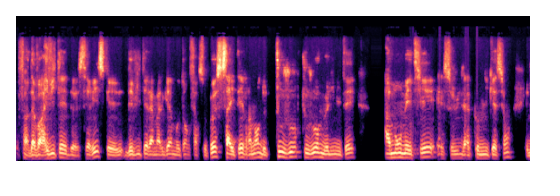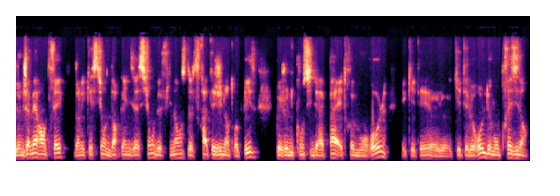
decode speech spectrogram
enfin, d'avoir évité ces risques et d'éviter l'amalgame autant que faire se peut. Ça a été vraiment de toujours, toujours me limiter à mon métier et celui de la communication et de ne jamais rentrer dans les questions d'organisation, de finance, de stratégie d'entreprise que je ne considérais pas être mon rôle et qui était, euh, qui était le rôle de mon président.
